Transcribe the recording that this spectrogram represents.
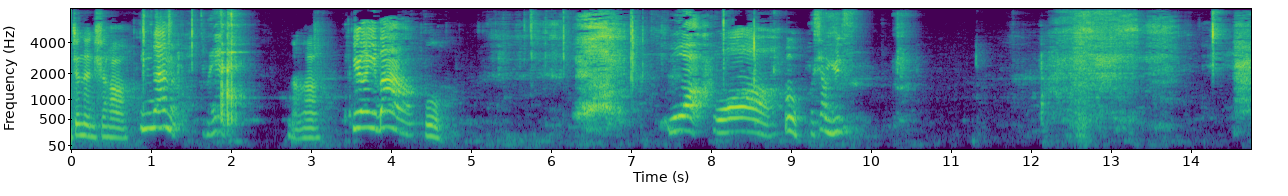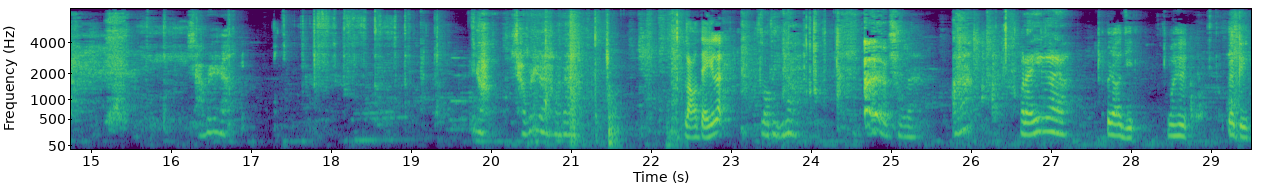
你真能吃哈？应该能，没有。能啊？一人一半啊。不哇，哇，不，好像鱼子。啥味儿啊？呀，啥味儿啊，老大？老得了，老贼了吃了，啊！我来一个呀。不着急，我先再给，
